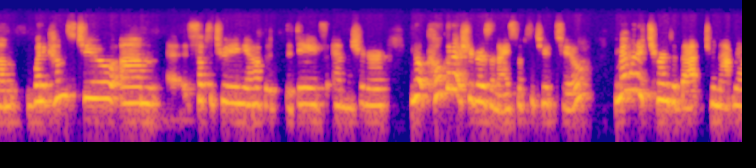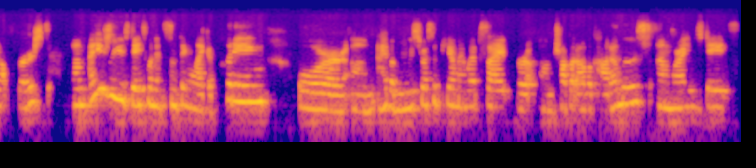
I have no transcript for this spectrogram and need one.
um, when it comes to um, substituting, you have the, the dates and the sugar. You know, coconut sugar is a nice substitute too. You might want to turn to that, turn that route first. Um, I usually use dates when it's something like a pudding or um, I have a mousse recipe on my website for um, chocolate avocado mousse um, where I use dates.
